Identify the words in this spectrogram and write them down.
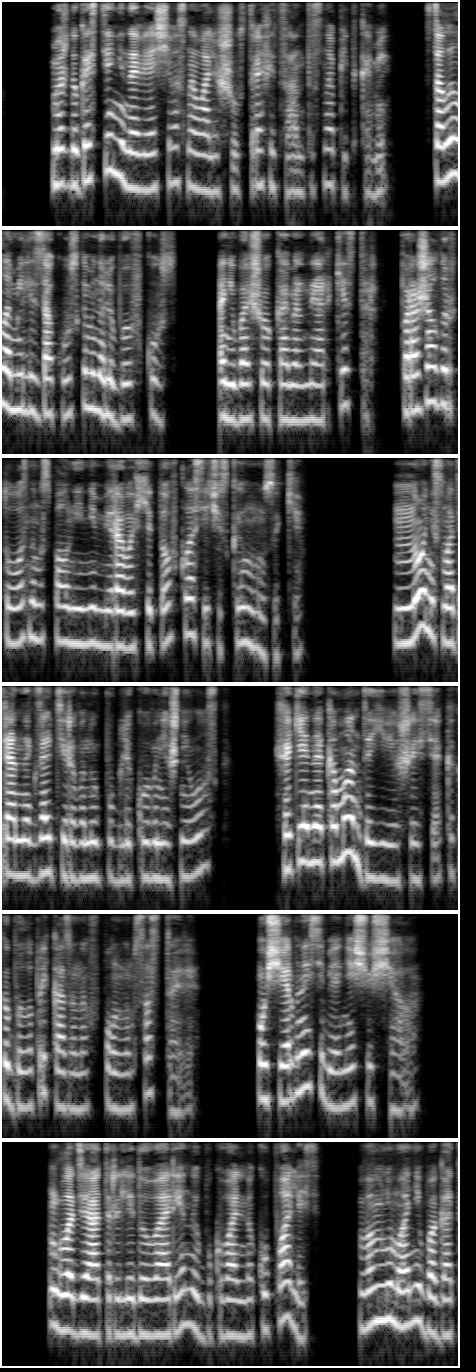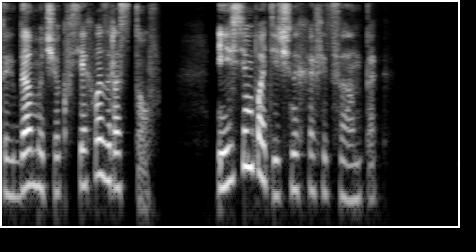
Между гостей ненавязчиво сновали шустрые официанты с напитками. Столы ломились закусками на любой вкус, а небольшой камерный оркестр поражал виртуозным исполнением мировых хитов классической музыки. Но, несмотря на экзальтированную публику и внешний лоск, хоккейная команда, явившаяся, как и было приказано, в полном составе, ущербной себя не ощущала. Гладиаторы ледовой арены буквально купались во внимании богатых дамочек всех возрастов и симпатичных официанток.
